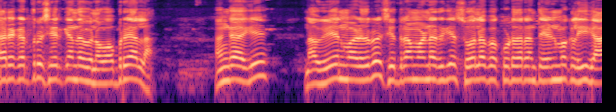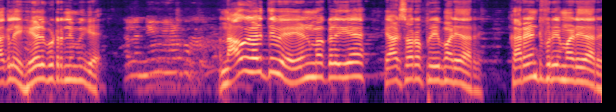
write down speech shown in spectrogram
ಕಾರ್ಯಕರ್ತರು ಸೇರ್ಕೊಂಡವು ನಾವು ಒಬ್ಬರೇ ಅಲ್ಲ. ಹಂಗಾಗಿ ನಾವು ಏನು ಮಾಡಿದ್ರು ಸಿದ್ದರಾಮಣ್ಣರಿಗೆ ಸೌಲಭ್ಯ ಕೊಡ್ದಾರಂತ ಹೆಣ್ಮಕ್ಳು ಈಗಾಗಲೇ ಹೇಳಿಬಿಟ್ರೆ ನಿಮಗೆ. ನೀವು ಹೇಳ್ತೀವಿ ಹೆಣ್ಮಕ್ಳಿಗೆ ಎರಡು ಸಾವಿರ ಫ್ರೀ ಮಾಡಿದ್ದಾರೆ ಕರೆಂಟ್ ಫ್ರೀ ಮಾಡಿದ್ದಾರೆ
